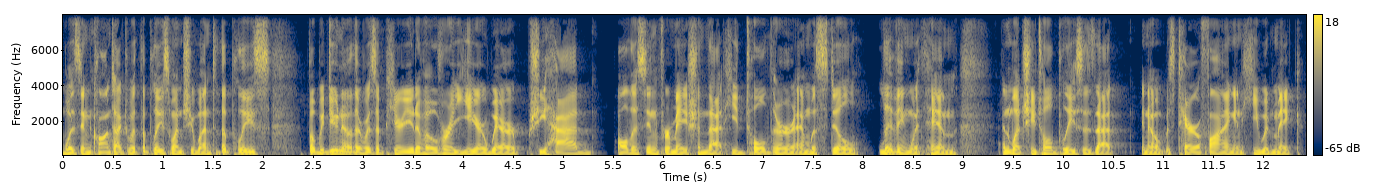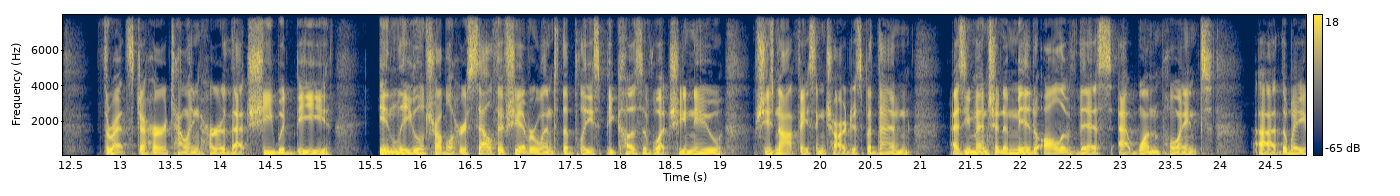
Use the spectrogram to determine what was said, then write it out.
was in contact with the police when she went to the police. But we do know there was a period of over a year where she had all this information that he'd told her and was still living with him. And what she told police is that, you know, it was terrifying and he would make threats to her, telling her that she would be in legal trouble herself if she ever went to the police because of what she knew. She's not facing charges. But then, as you mentioned, amid all of this, at one point, uh, the way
